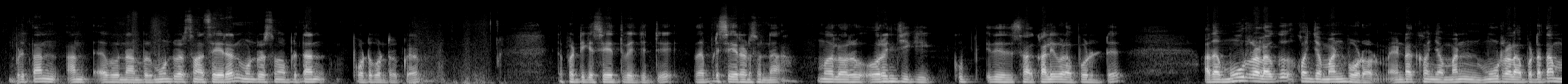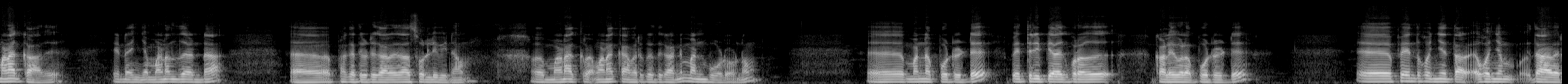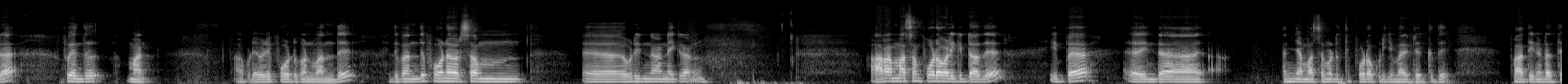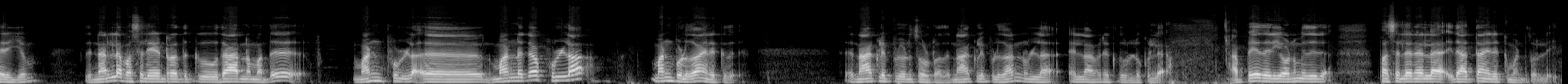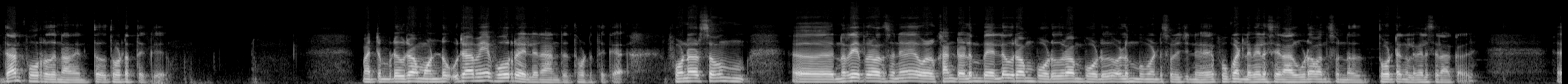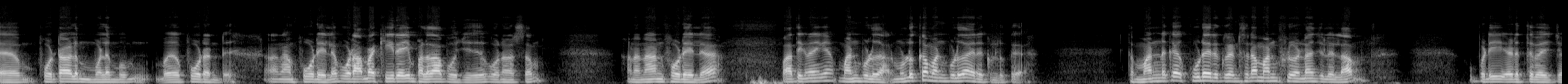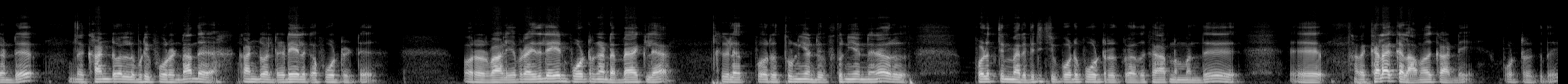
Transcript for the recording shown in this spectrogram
இப்படித்தான் அந் நான் இப்போ மூன்று வருஷமாக செய்கிறேன் மூன்று வருஷமாக அப்படித்தான் போட்டுக்கொண்டிருக்கிறேன். இந்த பட்டிக்கை சேர்த்து வச்சுட்டு அதை எப்படி செய்கிறேன்னு சொன்னால் முதல்ல ஒரு ஒரஞ்சிக்கு குப் இது ச கழிவுகளை போட்டுட்டு அதை மூடுற அளவுக்கு கொஞ்சம் மண் போடணும். ஏன்டா கொஞ்சம் மண் மூடுற அளவு போட்டால் தான் மணக்காது. ஏன்னா இங்கே மணந்துண்டா பக்கத்து வீட்டுக்காரர் ஏதாவது சொல்லிவிடும். மணக்கிற மணக்காமல் இருக்கிறதுக்காண்டி மண் போடணும். மண்ணை போட்டுட்டு இப்போ திருப்பி அதுக்கு பிறகு கழிவுகளை போட்டுட்டு பேந்து கொஞ்சம் த கொஞ்சம் இதாகிற பேருந்து மண் அப்படி அப்படி போட்டுக்கொண்டு வந்து இது வந்து போன வருஷம் எப்படின்னு நான் நினைக்கிறேன் ஆறாம் மாதம் போட வலிக்கிட்டாது. இப்போ இந்த அஞ்சாம் மாதம் எடுத்து போடக்கூடிய மாதிரி இருக்குது. பார்த்திங்கன்னா தெரியும். இது நல்ல பசலேன்றதுக்கு உதாரணம் வந்து மண் ஃபுல்லாக மண்ணுக்கு ஃபுல்லாக மண்புழு தான் இருக்குது. நாக்களி புழுன்னு சொல்கிறது நாக்களி தான் உள்ள எல்லாம் இருக்குது உள்ளுக்குள்ளே. அப்போயே தெரியணும் இது பசல நல்ல இதாக தான் இருக்குமென்னு சொல்லி. இதான் போடுறது நான் தோ- தோட்டத்துக்கு. மற்றபடி உரம் ஒன்று உரமே போடுறே இல்லை நான் இந்த தோட்டத்துக்கு. போன வருஷம் நிறைய பேர் வந்து சொன்னேன் கண்டு எலும்பே இல்லை உரம் போடு உரம் போடு எலும்பு மட்டும் சொல்லி சின்ன பூக்கண்டில் வேலை செய்கிற ஆள் கூட வந்து சொன்னது தோட்டங்களில் வேலை செய்கிறாக்கள் போட்டால் எலும்பு எலும்பும் போடண்டு. ஆனால் நான் போடையில் போடாமல் கீரையும் பழுதாக போச்சு போன வருஷம். ஆனால் நான் போடையில் பார்த்தீங்கன்னா இங்கே மண்புழு தான். முழுக்க மண்புழு தான் இருக்குது உள்ளுக்கு. இந்த மண்ணுக்கு கூட இருக்கிறேன்னு சொன்னால் மண்புழு வேண்டாம் சொல்லலாம் இப்படி எடுத்து வச்சுட்டு இந்த கண்டுவல் இப்படி போகிறேன்டா அந்த கண்டுவல் இடையிலுக்க போட்டுட்டு ஒரு ஒரு வாளி. அப்புறம் இதுலேயே ஏன் பேக்கில் கீழே ஒரு துணியண்டு துணியண்டுனா ஒரு பொழுத்தி மாதிரி விரித்து போட்டு போட்டிருக்கிறது காரணம் வந்து அதை கலக்கலாம் அதுக்காண்டி போட்டிருக்குது.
